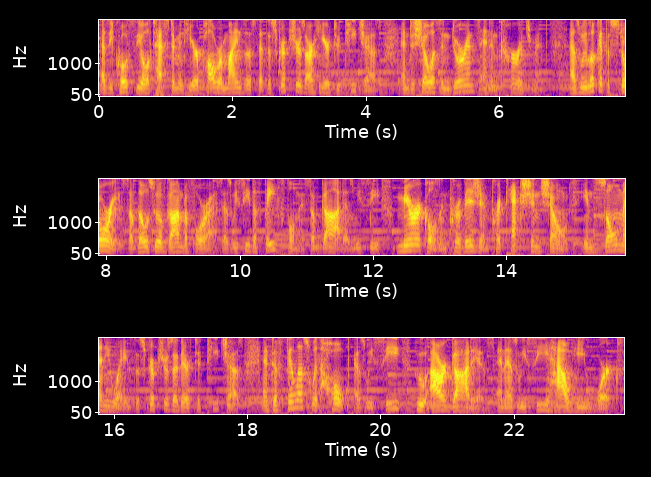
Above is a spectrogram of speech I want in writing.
As he quotes the Old Testament here, Paul reminds us that the scriptures are here to teach us and to show us endurance and encouragement. As we look at the stories of those who have gone before us, as we see the faithfulness of God, as we see miracles and provision, protection shown in so many ways, the scriptures are there to teach us and to fill us with hope as we see who our God is and as we see how he works.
